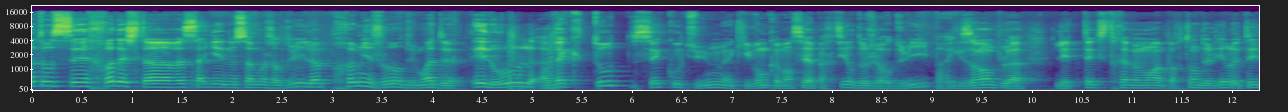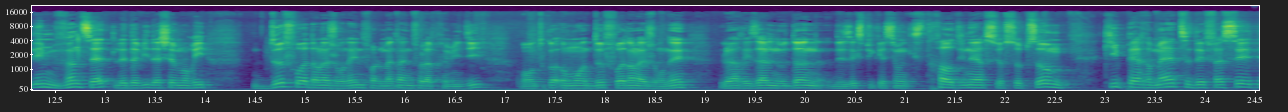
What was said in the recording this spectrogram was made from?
à tous, c'est Chodesh Tov. Ça y est, nous sommes aujourd'hui le premier jour du mois de Elul avec toutes ces coutumes qui vont commencer à partir d'aujourd'hui. Par exemple, il est extrêmement important de lire le Télim 27, le David Hachemori, deux fois dans la journée, une fois le matin, une fois l'après-midi, ou en tout cas au moins deux fois dans la journée. Le Harizal nous donne des explications extraordinaires sur ce psaume qui permettent d'effacer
